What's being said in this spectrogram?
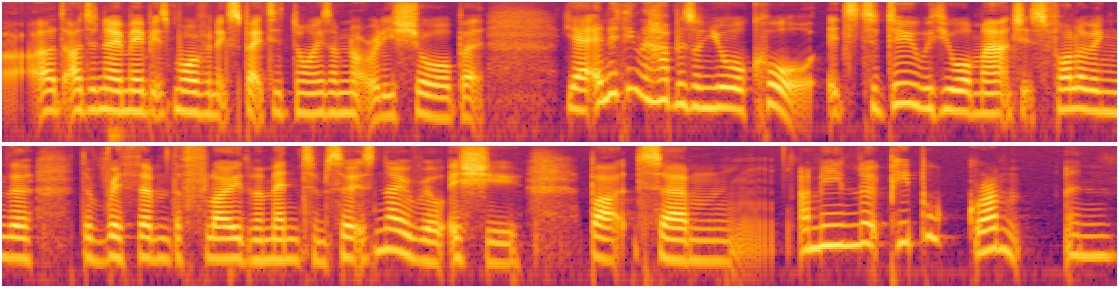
I, I don't know maybe it's more of an expected noise i'm not really sure but yeah anything that happens on your court it's to do with your match it's following the the rhythm the flow the momentum so it's no real issue but um, i mean look people grunt and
